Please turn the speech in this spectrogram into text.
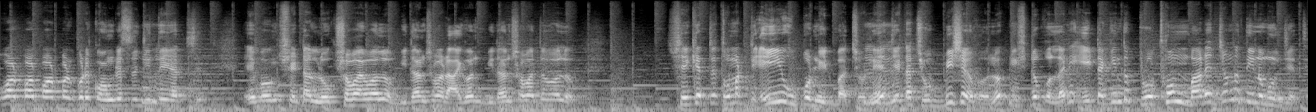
পরপর পরপর পর পর করে কংগ্রেসে জিতে যাচ্ছে। এবং সেটা লোকসভায় বলো বিধানসভা রায়গঞ্জ বিধানসভাতে বলো সেক্ষেত্রে তোমার এই উপনির্বাচনে যেটা চব্বিশে হলো কৃষ্ণ কল্যাণী এটা কিন্তু প্রথমবারের জন্য তৃণমূল জেতে।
